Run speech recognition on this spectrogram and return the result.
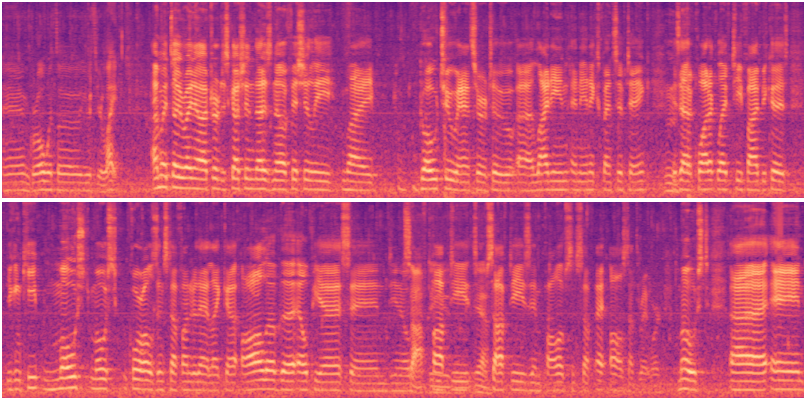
and grow with the with your light. I'm going to tell you right now, after our discussion, that is now officially my go-to answer to uh, lighting an inexpensive tank is that aquatic life T5 because you can keep most most corals and stuff under that, like uh, all of the LPS and you know Softies popties, and- yeah. softies and polyps and stuff. Eh, All is not the right word. Most uh, and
